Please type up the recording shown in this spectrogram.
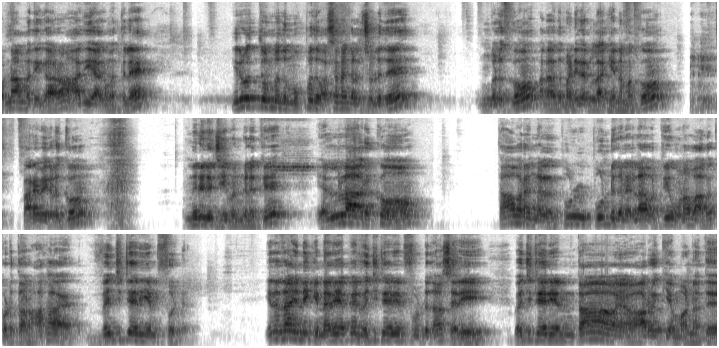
ஒன்றாம் அதிகாரம் ஆதியாகமத்தில் இருபத்தி ஒன்பது முப்பது வசனங்கள் சொல்லுது. உங்களுக்கும் அதாவது மனிதர்களாகிய நமக்கும் பறவைகளுக்கும் மிருக ஜீவன்களுக்கு எல்லாருக்கும் தாவரங்கள் புல் பூண்டுகள் எல்லாவற்றையும் உணவாக கொடுத்தார். ஆக வெஜிடேரியன் ஃபுட் இதை தான் இன்னைக்கு நிறைய பேர் வெஜிடேரியன் ஃபுட்டு தான் சரி. வெஜிடேரியன் தான் ஆரோக்கியமானது.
